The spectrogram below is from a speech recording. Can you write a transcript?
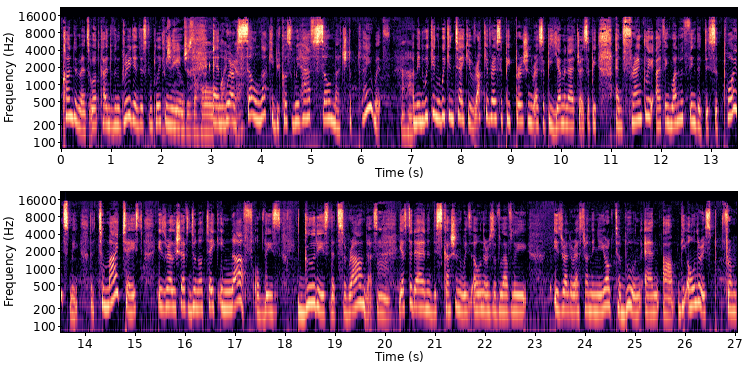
condiments, what kind of ingredient is completely new. Changes the whole And we are so lucky because we have so much to play with. Uh-huh. I mean, we can we can take Iraqi recipe, Persian recipe, Yemenite recipe, and frankly, I think one of the things that disappoints me that, to my taste, Israeli chefs do not take enough of these goodies that surround us. Hmm. Yesterday, I had a discussion with owners of lovely Israeli restaurant in New York, Taboon, and um, the owner is from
